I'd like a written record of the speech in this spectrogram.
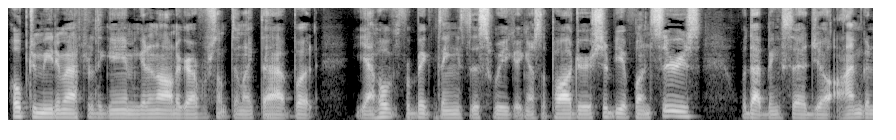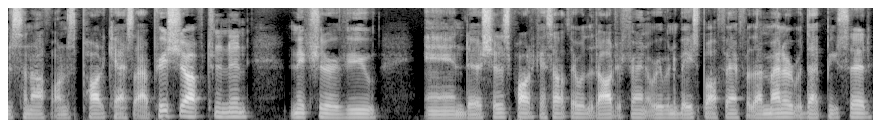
Hope to meet him after the game and get an autograph or something like that. But yeah, I'm hoping for big things this week against the Padres. Should be a fun series. With that being said, Joe, I'm going to sign off on this podcast. I appreciate y'all for tuning in. Make sure to review and uh, share this podcast out there with a Dodger fan or even a baseball fan for that matter. With that being said,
